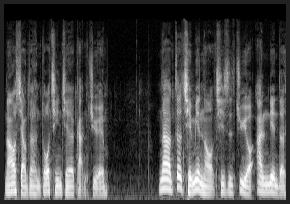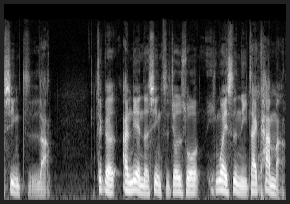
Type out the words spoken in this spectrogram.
然后想着很多情节的感觉。那这前面哦，其实具有暗恋的性质啦。这个暗恋的性质就是说，因为是你在看嘛。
